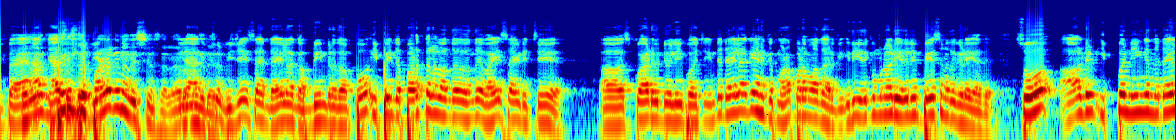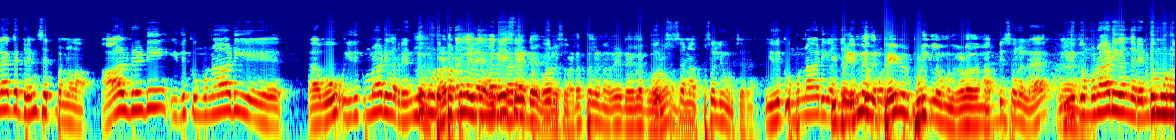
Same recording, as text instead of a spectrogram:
இப்ப பழகின விஷயம் சார். விஜய் சார் டைலாக் அப்படின்றதப்போ இப்போ இந்த படத்துல வந்தது வந்து வயசாயிடுச்சு. ஸ்குவாட் விட்டு வெளியே போச்சு. இந்த டைலாகே எனக்கு மனப்படமா தான் இருக்கு. இது இதுக்கு முன்னாடி எதுலையும் பேசுனது கிடையாது. ஸோ ஆல்ரெடி இப்போ நீங்க இந்த டைலாக்கை ட்ரெண்ட் செட் பண்ணலாம். ஆல்ரெடி இதுக்கு முன்னாடி இதுக்கு முன்னாடி வர ரெண்டு மூணு படத்துல ஒரு. படத்துல நிறைய ஒரு வரும். நான் சொல்லி முடிச்சிடறேன் இதுக்கு முன்னாடி வந்த என்ன ட்ரெய்லர் பிடிக்கல உங்களுக்கு அவ்வளோதானே அப்படி சொல்லல. இதுக்கு முன்னாடி வந்த ரெண்டு மூணு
